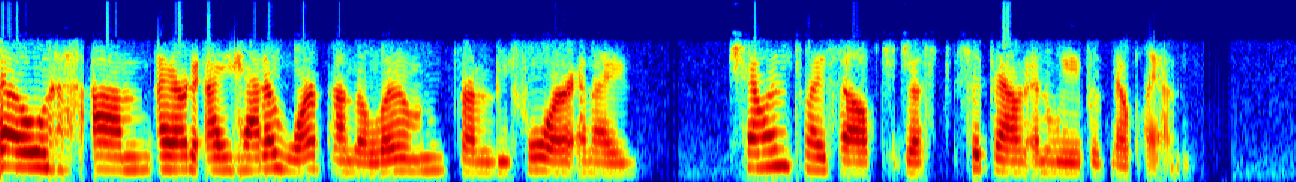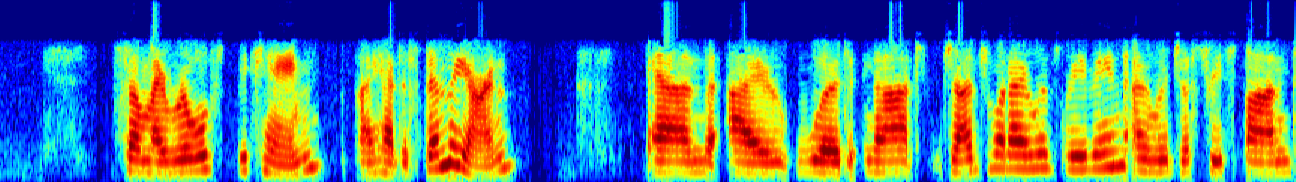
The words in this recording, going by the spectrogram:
So um, I already I had a warp on the loom from before, and I challenged myself to just sit down and weave with no plan. So my rules became I had to spin the yarn, and I would not judge what I was weaving. I would just respond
